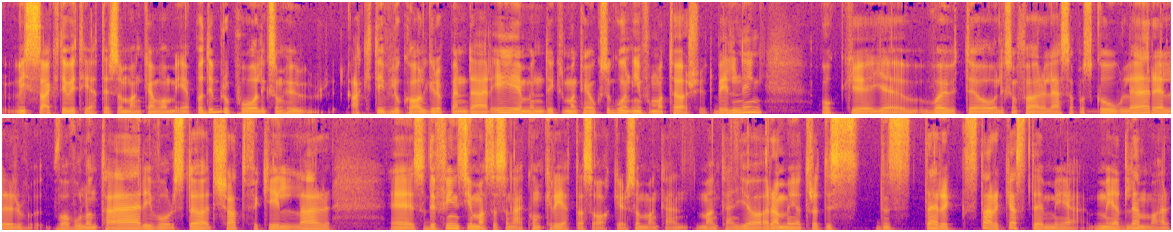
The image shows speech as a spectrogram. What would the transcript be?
vissa aktiviteter som man kan vara med på. Det beror på liksom hur aktiv lokalgruppen där är. Men det, man kan också gå en informatörsutbildning och eh, vara ute och liksom föreläsa på skolor eller vara volontär i vår stödchatt för killar. Eh, så det finns ju massa sådana här konkreta saker som man kan, man kan göra. Men jag tror att det, den stark, starkaste med medlemmar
